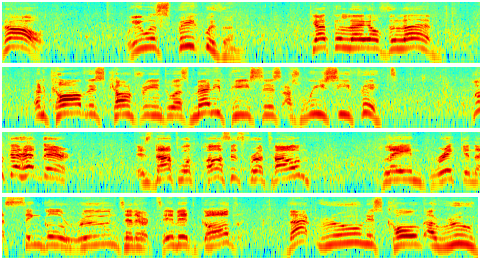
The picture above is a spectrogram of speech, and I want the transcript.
no. We will speak with them, get the lay of the land, and carve this country into as many pieces as we see fit. Look ahead there! Is that what passes for a town? Plain brick and a single rune to their timid god? That rune is called a rood,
